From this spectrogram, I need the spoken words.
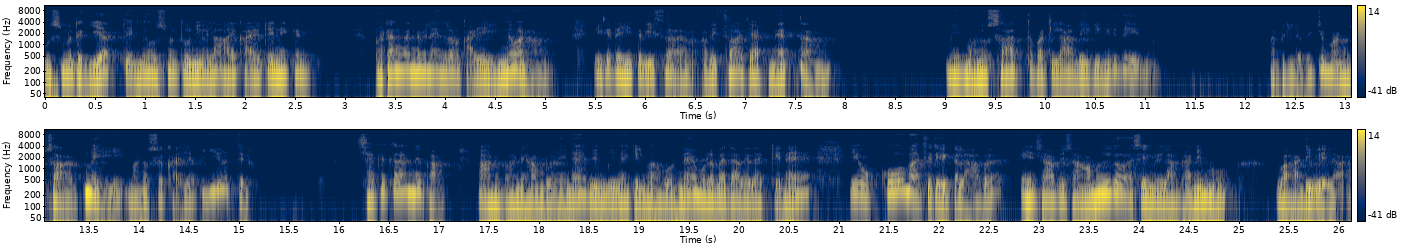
හුස්මට ගියත් එන්නේ හුස්ම තුනි වෙලා ආයෙ කයට එන එකනේ. පටන් ගන්න වෙලාව ඉඳලා කයේ ඉන්නවනම් ඒකට හිත අවිශ්වාසයක් නැත්නම් මේ මනුසාත්ත්ව ප්‍රතිලාභය කියන එක තේරෙනවා. අපිට ලැබිච්ච මනුසාත්මේ මනුස්ස කය අපි ජීවත් වෙනවා. සැක කරන්න එපා. ආනපානෙ හම්බුනේ නැහැ, බිම්බි මැකිලිම හම්බුනේ නැහැ, මුලැමැදාක දැක්කේ නැහැ. ඒ ඔක්කොම අතිරේක ලාභ. ඒ නිසා අපි සාමූහික වශයෙන් වෙලා ගනිමු වාඩි වෙලා.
